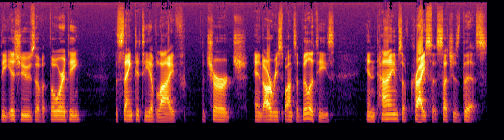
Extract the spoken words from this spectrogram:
the issues of authority, the sanctity of life, the church, and our responsibilities in times of crisis such as this,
